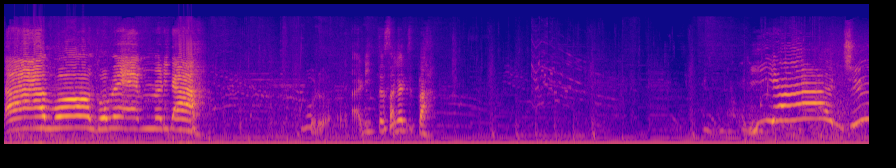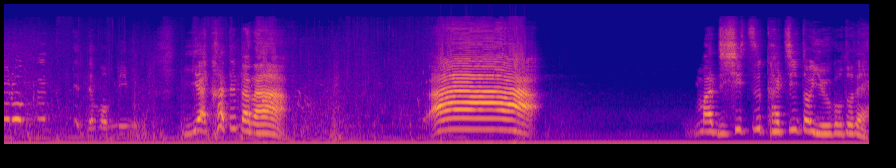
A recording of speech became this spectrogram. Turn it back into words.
あー、もう、ごめん、無理だ。ボール、あ、リッター下がっちゃった。いやー、16ってでもビブ。いや、勝てたな。あーまあ、実質勝ちということで。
